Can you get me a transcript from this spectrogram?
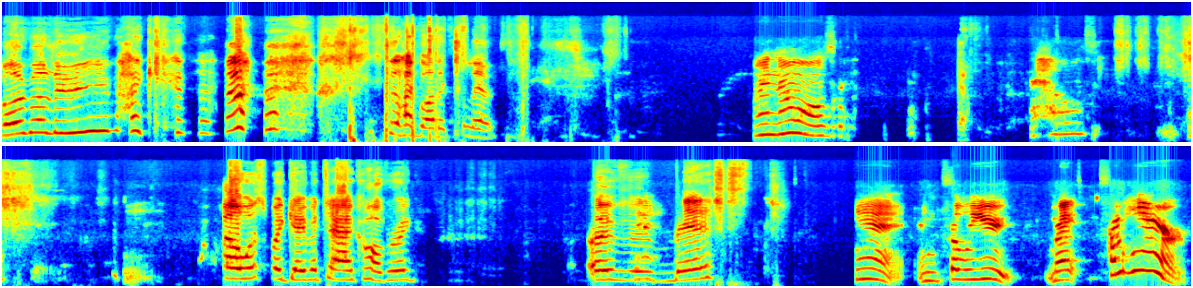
I believe I can. I'm on a cliff. I know. I was like, how is it? Oh, what's my game attack hovering? Over mist. Yeah, and so are you. Right? Come here.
